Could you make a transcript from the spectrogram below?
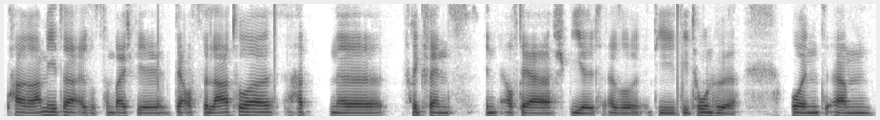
Parameter, also zum Beispiel der Oszillator hat eine Frequenz, in, auf der er spielt, also die, die Tonhöhe. Und ähm,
